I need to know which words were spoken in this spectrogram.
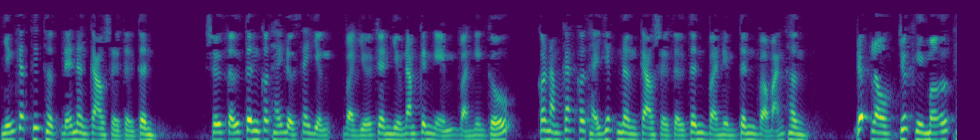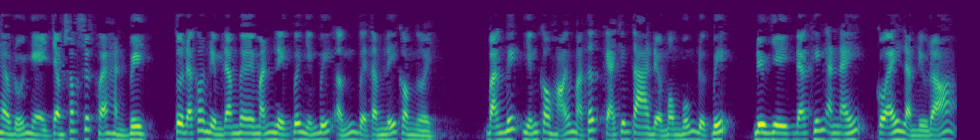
Những cách thiết thực để nâng cao sự tự tin. Sự tự tin có thể được xây dựng và dựa trên nhiều năm kinh nghiệm và nghiên cứu. Có 5 cách có thể giúp nâng cao sự tự tin và niềm tin vào bản thân. Rất lâu trước khi mơ ước theo đuổi nghề chăm sóc sức khỏe hành vi, tôi đã có niềm đam mê mãnh liệt với những bí ẩn về tâm lý con người. Bạn biết những câu hỏi mà tất cả chúng ta đều mong muốn được biết, điều gì đã khiến anh ấy, cô ấy làm điều đó?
